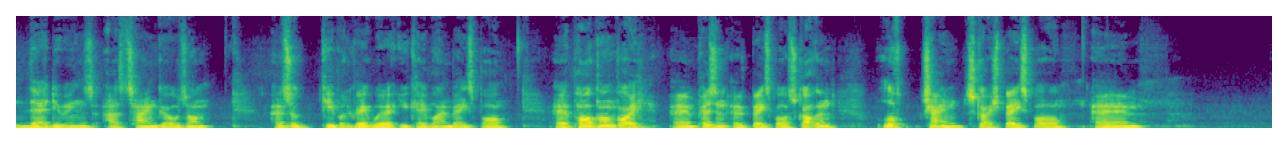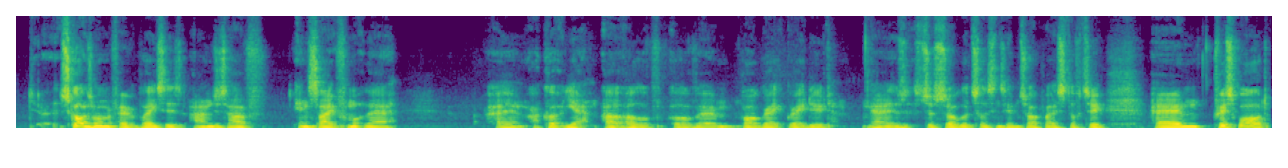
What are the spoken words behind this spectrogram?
their doings as time goes on. Uh, so keep up the great work, UK Blind Baseball. Uh, Paul Gonvoy, um, President of Baseball Scotland. Love chatting Scottish baseball. Um, Scotland's one of my favourite places, and just have insight from up there. Um, I could, yeah, I, I love, I love um, Paul. Great, great dude. Uh, it's, just so good to listen to him talk about his stuff too. Um, Chris Ward,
